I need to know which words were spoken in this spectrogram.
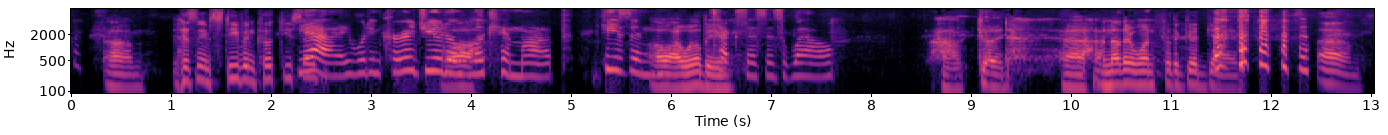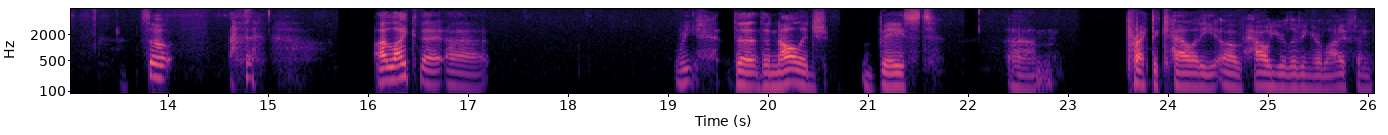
um, his name's Stephen Cook. You said? Yeah, I would encourage you to Wow. look him up. He's in Oh, I will be. Texas as well. Oh, good. Uh, another one for the good guys. um, so I like that uh, we the the knowledge based um, practicality of how you're living your life. And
